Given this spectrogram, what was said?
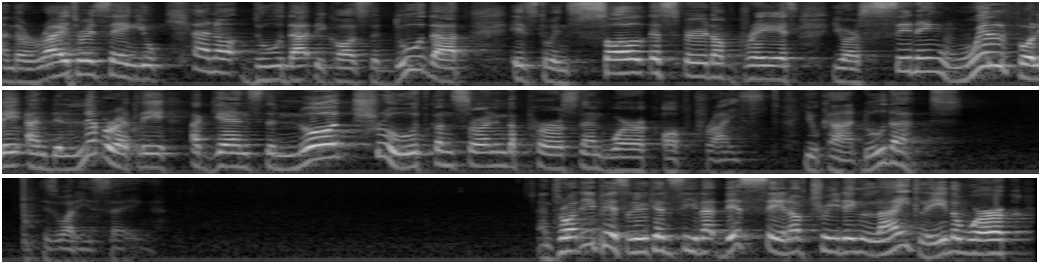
And the writer is saying, You cannot do that because to do that is to insult the Spirit of grace. You are sinning willfully and deliberately against the known truth concerning the person and work of Christ. You can't do that, is what he's saying. And throughout the epistle, you can see that this sin of treating lightly the work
